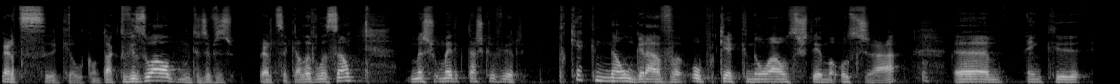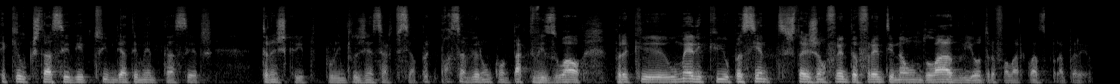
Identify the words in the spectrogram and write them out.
Perde-se aquele contacto visual, muitas vezes perde-se aquela relação, mas o médico está a escrever. Porquê é que não grava, ou porquê é que não há um sistema, ou se já há, uh, em que aquilo que está a ser dito imediatamente está a ser transcrito por inteligência artificial, para que possa haver um contacto visual, para que o médico e o paciente estejam frente a frente e não um de lado e outro a falar quase para a parede.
